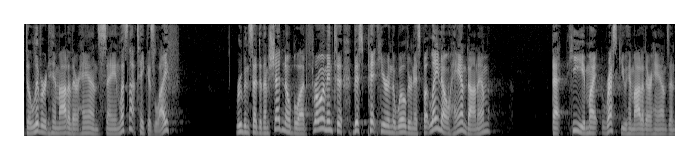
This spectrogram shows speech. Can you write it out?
delivered him out of their hands, saying, Let's not take his life. Reuben said to them, Shed no blood, throw him into this pit here in the wilderness, but lay no hand on him, that he might rescue him out of their hands and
